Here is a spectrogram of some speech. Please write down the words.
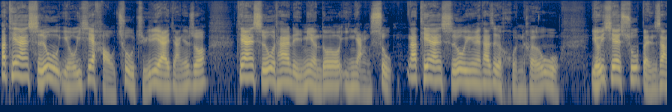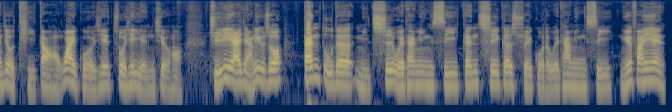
那天然食物有一些好处，举例来讲，就是说天然食物它里面很多营养素。那天然食物因为它是个混合物。有一些书本上就提到哈，外国有一些做一些研究哈。举例来讲，例如说单独的你吃维他命 C 跟吃一个水果的维他命 C，你会发现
